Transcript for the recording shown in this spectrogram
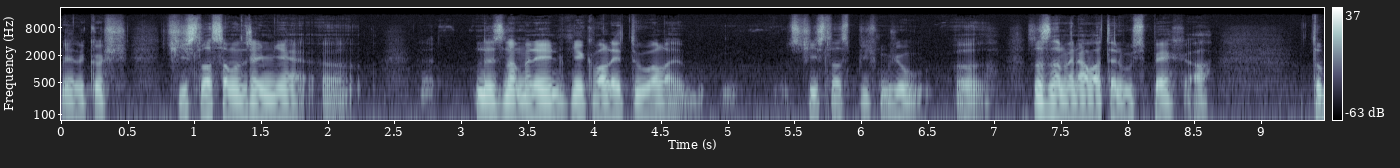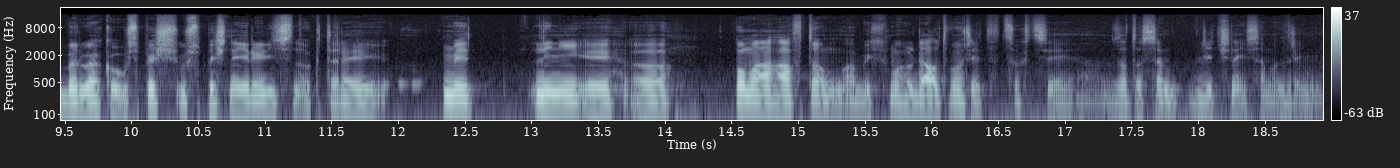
jelikož čísla samozřejmě uh, neznamenají nutně kvalitu, ale z čísla spíš můžou uh, zaznamenávat ten úspěch a to beru jako úspěš, úspěšný release, no, který mi nyní i uh, pomáhá v tom, abych mohl dál tvořit, co chci a za to jsem vděčný samozřejmě.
